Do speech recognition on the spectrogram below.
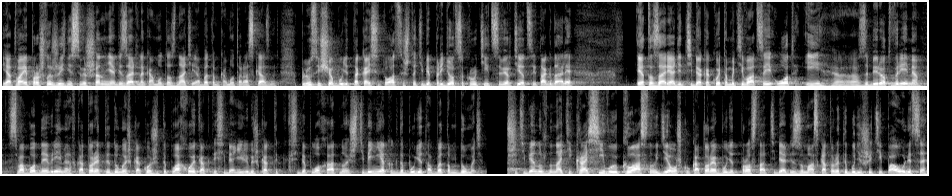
и о твоей прошлой жизни совершенно не обязательно кому-то знать и об этом кому-то рассказывать. Плюс еще будет такая ситуация, что тебе придется крутиться, вертеться и так далее. Это зарядит тебя какой-то мотивацией от и э, заберет время, свободное время, в которое ты думаешь, какой же ты плохой, как ты себя не любишь, как ты к себе плохо относишься. Тебе некогда будет об этом думать. Тебе нужно найти красивую, классную девушку, которая будет просто от тебя без ума, с которой ты будешь идти по улице,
